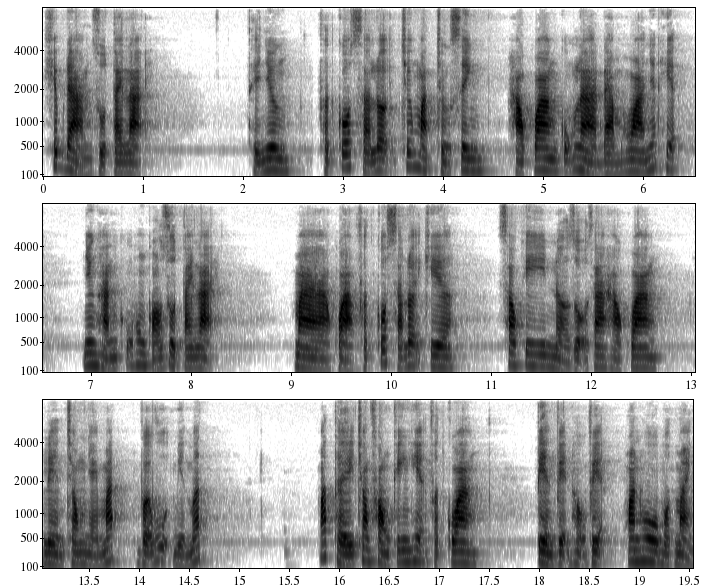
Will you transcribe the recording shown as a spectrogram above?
Khiếp đảm rụt tay lại. Thế nhưng, Phật cốt xá lợi trước mặt trường sinh, Hào quang cũng là đàm hoa nhất hiện, Nhưng hắn cũng không có rụt tay lại. Mà quả Phật cốt xá lợi kia, Sau khi nở rộ ra hào quang, Liền trong nháy mắt vỡ vụn biến mất. Mắt thấy trong phòng kinh hiện Phật quang, Tiền viện hậu viện hoan hô một mảnh.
